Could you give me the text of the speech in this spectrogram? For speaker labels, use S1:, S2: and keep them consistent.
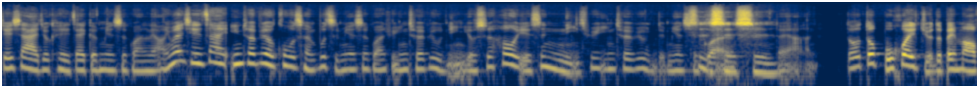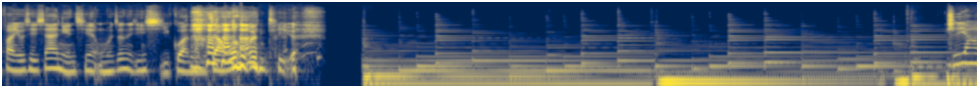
S1: 接下来就可以再跟面试官聊。因为其实，在 interview 的过程，不止面试官去 interview 你，有时候也是你去 interview 你的面试官。
S2: 是是是，
S1: 对啊，都都不会觉得被冒犯。尤其现在年轻人，我们真的已经习惯这样问问题了。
